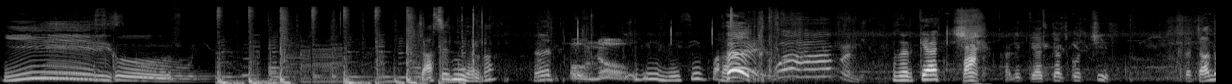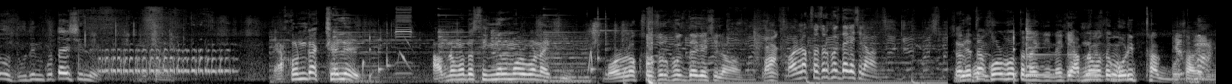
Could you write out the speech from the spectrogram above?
স্কুল বেশি স্যার ক্যাচ খালি ক্যাচ ক্যাচ করছিস? তা চাঁদু দুদিন কোথায় ছিলে? এখনকার ছেলে। আপনার মতো সিঙ্গেল মরবো নাকি? বড় লোক শ্বশুর খুঁজতে গেছিলাম আমি। বড়লোক শ্বশুর খুঁজতে গেছিলাম আমি। বিয়েটা করব তো নাকি? নাকি আপনার মতো গরিব থাকব সারাদিন?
